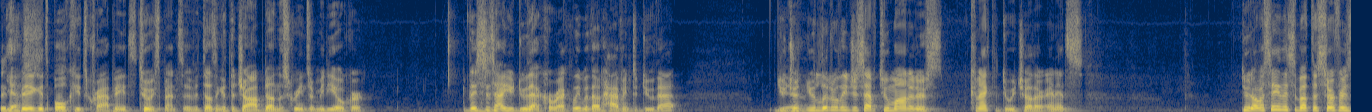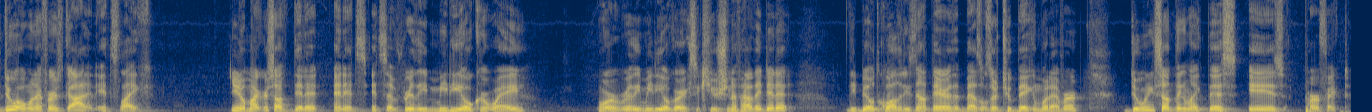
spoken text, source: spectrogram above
It's Yes. big, it's bulky, it's crappy, it's too expensive. It doesn't get the job done. The screens are mediocre. This is how you do that correctly without having to do that. You Yeah. just you literally just have two monitors connected to each other, and it's, dude. I was saying this about the Surface Duo when I first got it. It's like, you know, Microsoft did it, and it's it's a really mediocre way, or a really mediocre execution of how they did it. The build quality's not there. The bezels are too big and whatever. Doing something like this is perfect.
